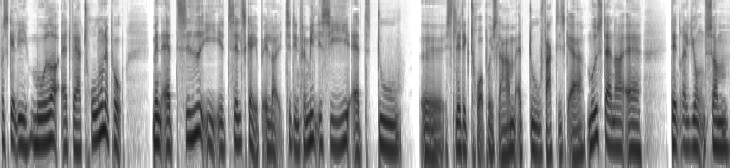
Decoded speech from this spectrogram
forskellige måder at være troende på. Men at sidde i et selskab eller til din familie sige, at du øh, slet ikke tror på islam, at du faktisk er modstander af den religion, som,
